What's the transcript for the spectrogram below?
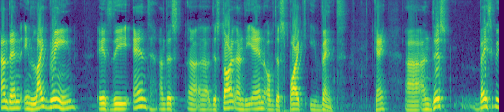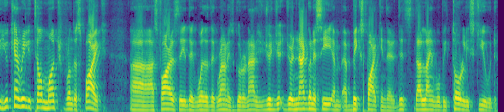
And then in light green, it's the end and the, uh, uh, the start and the end of the spark event, okay? Uh, and this, basically, you can't really tell much from the spark uh, as far as the, the, whether the ground is good or not. You're, you're not going to see a, a, big spark in there. This that line will be totally skewed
